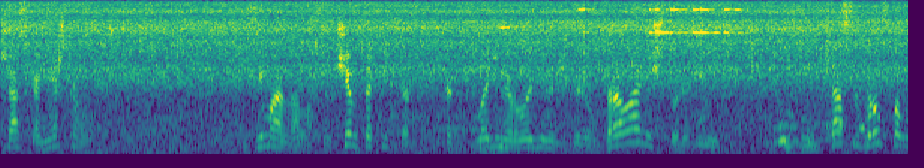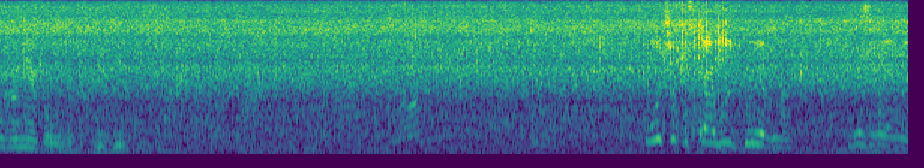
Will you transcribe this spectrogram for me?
Сейчас, конечно, зима на носу. Чем топить-то? Как Владимир Владимирович говорил, дровами что ли будет? Сейчас и дров-то уже нету у них. Лучше пускай будет мирно, без войны.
